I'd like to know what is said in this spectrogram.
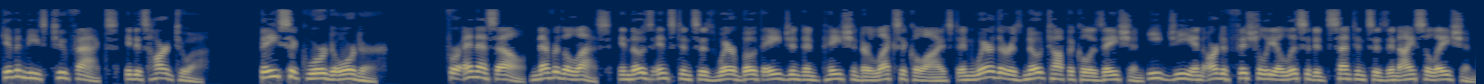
Given these two facts, it is hard to a basic word order for NSL, nevertheless, in those instances where both agent and patient are lexicalized and where there is no topicalization e.g. in artificially elicited sentences in isolation,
